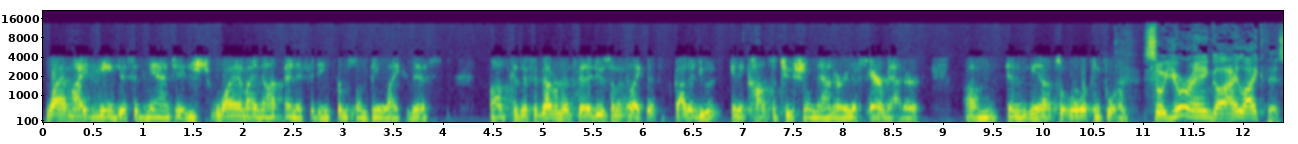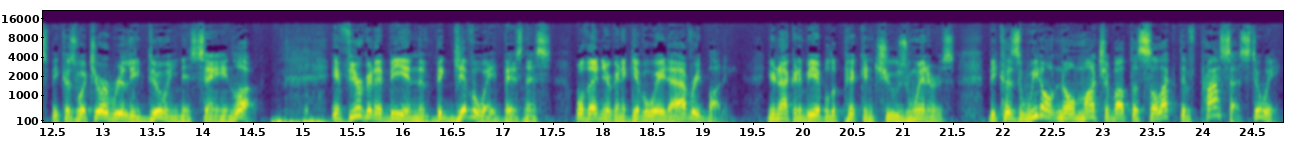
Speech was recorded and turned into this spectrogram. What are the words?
why am I being disadvantaged? Why am I not benefiting from something like this? Because um, if the government's going to do something like this, it's got to do it in a constitutional manner, in a fair manner. Um, and you know that's what we're looking for. So your angle, I like this because what you're really doing is saying, look, if you're going to be in the big giveaway business, well, then you're going to give away to everybody. You're not going to be able to pick and choose winners because we don't know much about the selective process, do we?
